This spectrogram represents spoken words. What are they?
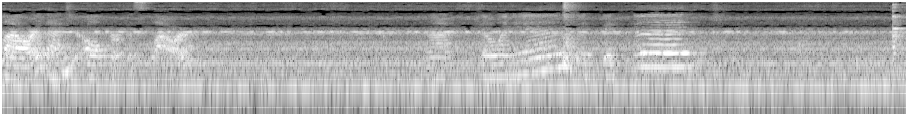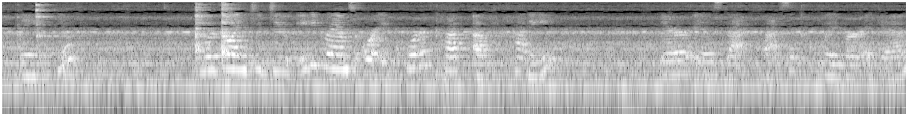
flour, that's your all-purpose flour. That's going in, good, good, good. Thank you. We're going to do 80 grams or a quarter cup of honey. There is that classic flavor again.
